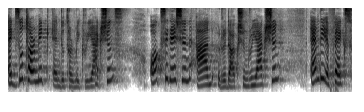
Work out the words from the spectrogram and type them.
exothermic endothermic reactions, oxidation and reduction reaction, and the effects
